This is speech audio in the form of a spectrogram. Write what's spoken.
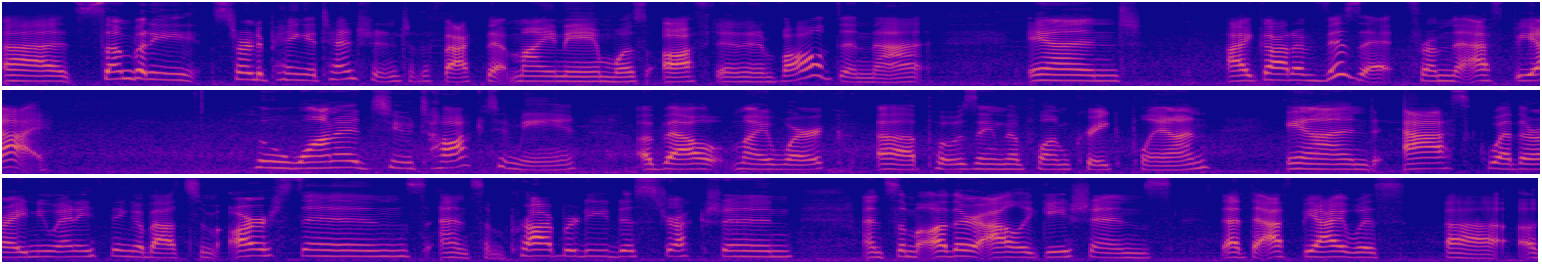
uh, somebody started paying attention to the fact that my name was often involved in that, and I got a visit from the FBI who wanted to talk to me about my work uh, opposing the Plum Creek plan and ask whether I knew anything about some arsons and some property destruction and some other allegations that the FBI was uh,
